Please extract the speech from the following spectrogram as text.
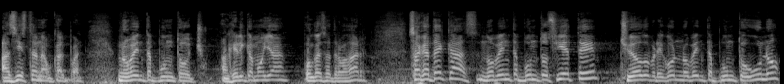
Así está Naucalpan, 90.8. Angélica Moya, póngase a trabajar. Zacatecas, 90.7. Ciudad Obregón, 90.1.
